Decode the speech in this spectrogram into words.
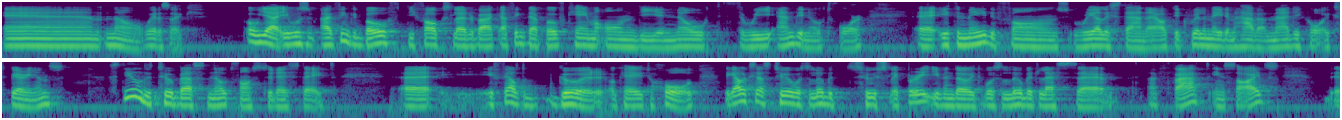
And no, wait a sec. Oh yeah, it was, I think both the Faux leather back, I think that both came on the Note 3 and the Note 4. Uh, it made the phones really stand out. It really made them have a magical experience. Still the two best Note phones to this date. Uh, it felt good, okay, to hold. The Galaxy S2 was a little bit too slippery, even though it was a little bit less uh, fat insides. Uh,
